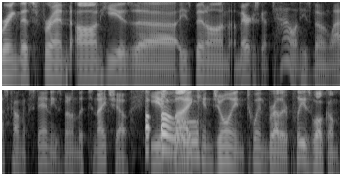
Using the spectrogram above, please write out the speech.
bring this friend on. He is uh he's been on America's Got Talent. He's been on Last Comic Standing. He's been on the Tonight Show. He is Uh-oh. my conjoined twin brother. Please welcome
